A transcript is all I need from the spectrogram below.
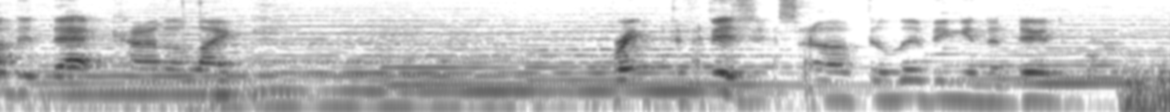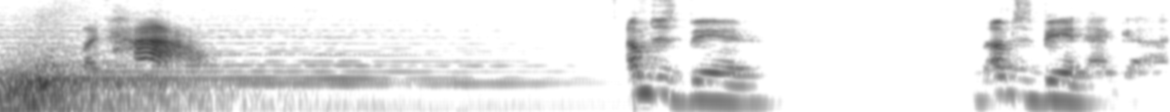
How did that kind of like break the physics of the living in the dead world? Like how? I'm just being I'm just being that guy.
